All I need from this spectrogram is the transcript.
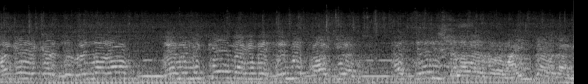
மங்கேற்கரசு வெள்ளாரம் தேவனுக்கே மகனை செல்வ பாக்கியம் கச்சேரி தலைவர் ஐந்தாவதாக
